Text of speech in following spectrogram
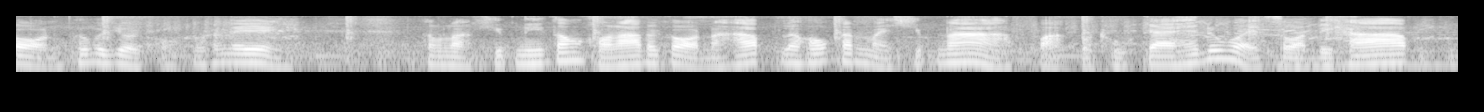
ก่อนเพื่อประโยชน์ของตัวท่านเอง สำหรับคลิปนี้ต้องขอลาไปก่อนนะครับ แล้วพบกันใหม่คลิปหน้า ฝากกดถูกใจให้ด้วย สวัสดีครับ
